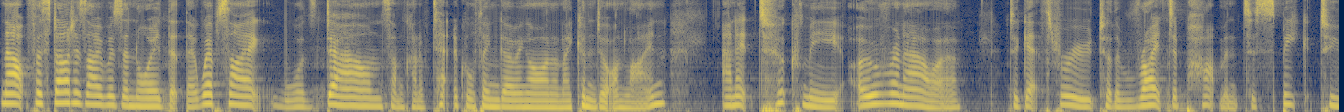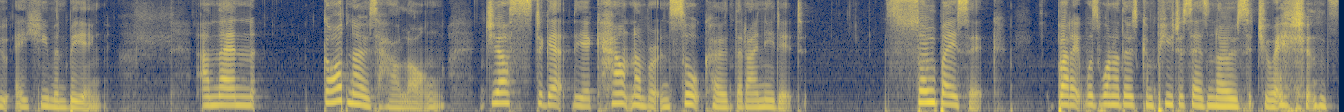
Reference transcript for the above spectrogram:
Now, for starters, I was annoyed that their website was down, some kind of technical thing going on, and I couldn't do it online. And it took me over an hour to get through to the right department to speak to a human being. And then, God knows how long, just to get the account number and sort code that I needed. So basic, but it was one of those computer says no situations.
